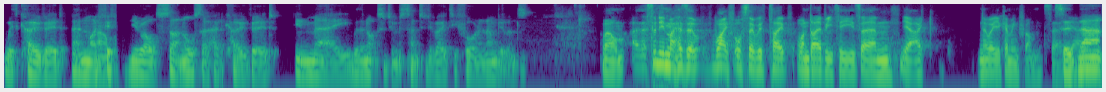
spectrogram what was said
with COVID, and my Wow. 15 year old son also had COVID in May with an oxygen percentage of 84 in an ambulance. Well, uh, somebody in my has a wife also with type one diabetes. Um, yeah, I know where you're coming from. So, So yeah. that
